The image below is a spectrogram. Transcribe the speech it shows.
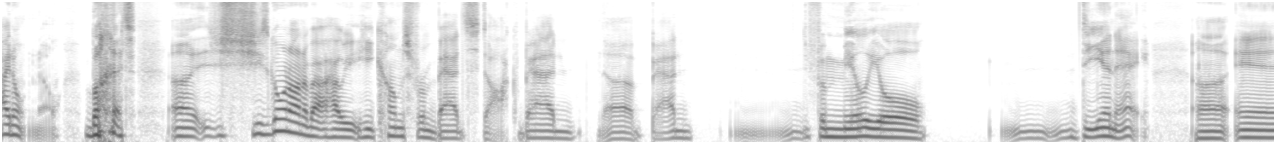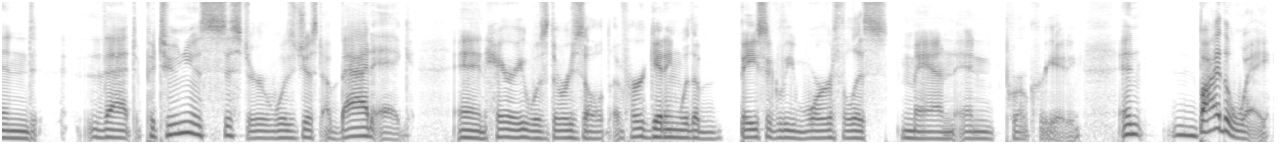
I don't know, but uh, she's going on about how he, he comes from bad stock, bad, uh, bad familial DNA, uh, and that Petunia's sister was just a bad egg, and Harry was the result of her getting with a basically worthless man and procreating. And by the way,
